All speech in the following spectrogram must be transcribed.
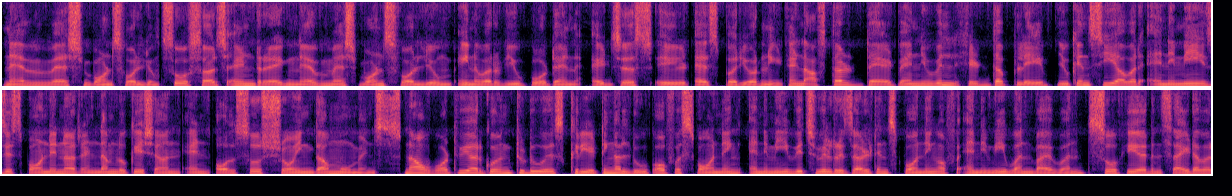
nav mesh bounds volume. So search and drag nav mesh bounds volume in our viewport and adjust it as per your need. And after that when you will hit the play you can see our enemy is spawned in a random location and also showing the movements. Now what we are going to do is creating a loop of a spawning enemy which will result in spawning of enemy one by one. So here inside our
